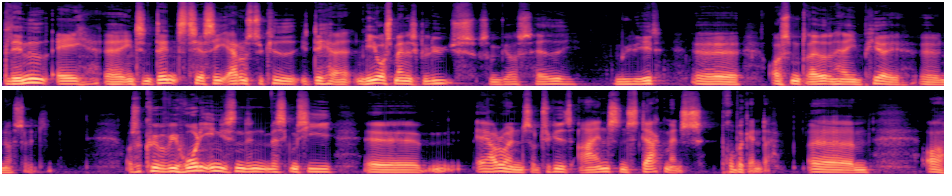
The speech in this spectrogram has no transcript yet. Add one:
blændet af øh, en tendens til at se Erdogans Tyrkiet i det her neosmanniske lys, som vi også havde i myte 1, øh, og som drev den her imperie-nostalgi. Øh, og så køber vi hurtigt ind i sådan den, hvad skal man sige, øh, Erdogans og Tyrkiets egen sådan stærkmands propaganda. Øh, og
